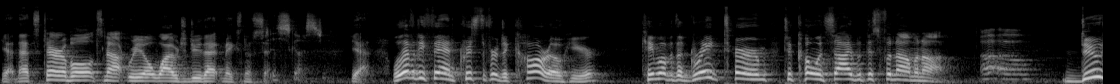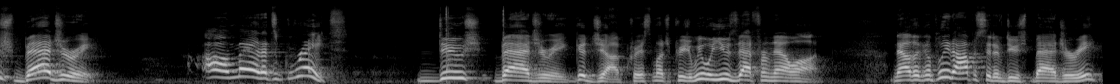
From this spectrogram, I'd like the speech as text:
Yeah, that's terrible. It's not real. Why would you do that? Makes no sense. Disgusting. Yeah. Well, FD fan Christopher DeCaro here came up with a great term to coincide with this phenomenon Uh oh. douche badgery. Oh man, that's great. Douche badgery. Good job, Chris. Much appreciated. We will use that from now on. Now, the complete opposite of douche badgery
